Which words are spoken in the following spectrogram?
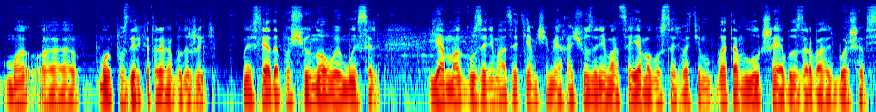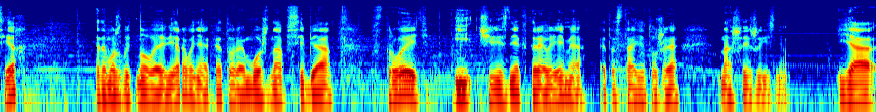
мой, э, мой пузырь, которым я буду жить. Но если я допущу новую мысль, я могу заниматься тем, чем я хочу заниматься, я могу стать в этом, в этом лучше, я буду зарабатывать больше всех, это может быть новое верование, которое можно в себя встроить, и через некоторое время это станет уже нашей жизнью. Я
